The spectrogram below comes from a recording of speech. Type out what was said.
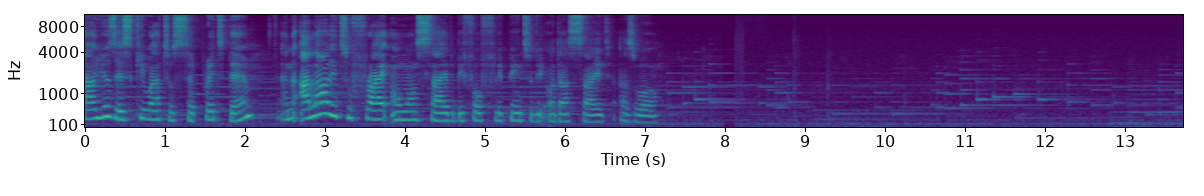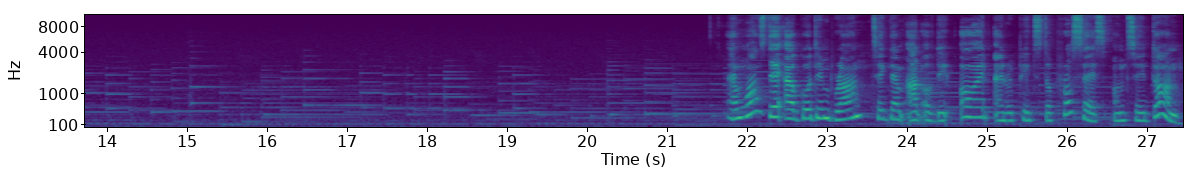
I'll use a skewer to separate them and allow it to fry on one side before flipping to the other side as well. Once they are golden brown, take them out of the oil and repeat the process until done.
